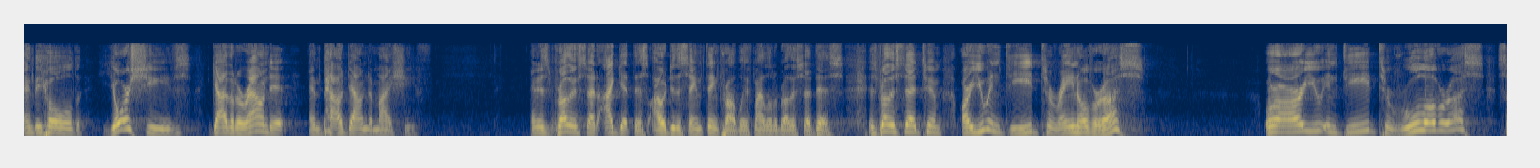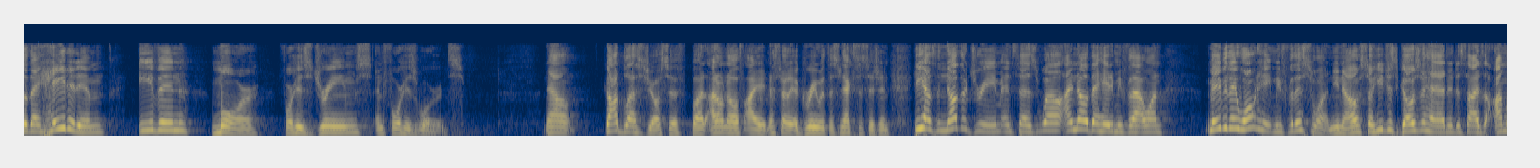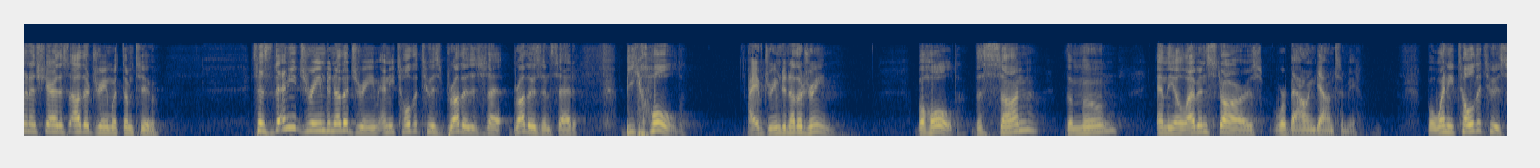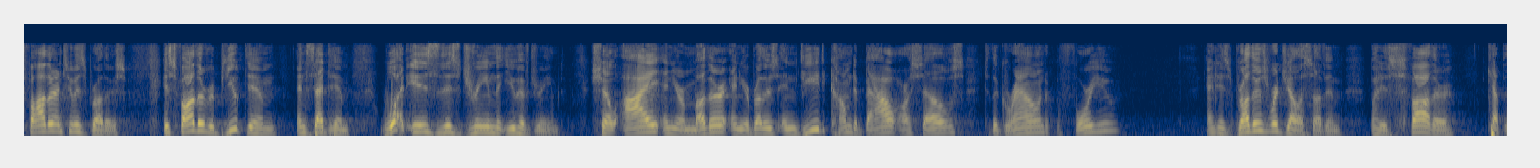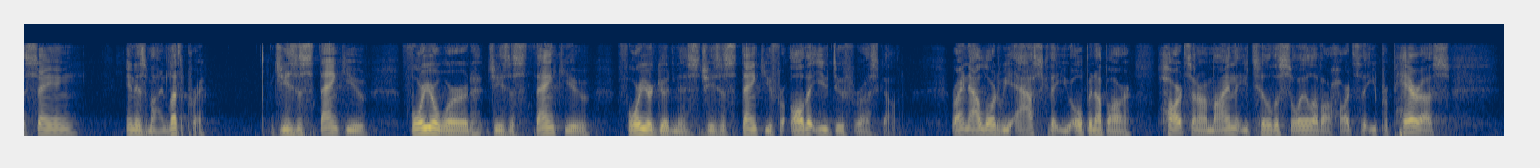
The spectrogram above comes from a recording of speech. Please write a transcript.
And behold, your sheaves gathered around it and bowed down to my sheaf. And his brother said, I get this. I would do the same thing probably if my little brother said this. His brother said to him, Are you indeed to reign over us? Or are you indeed to rule over us? So they hated him even more for his dreams and for his words. Now, God bless Joseph, but I don't know if I necessarily agree with this next decision. He has another dream and says, Well, I know they hated me for that one, maybe they won't hate me for this one, you know? So he just goes ahead and decides, I'm going to share this other dream with them too. It says, Then he dreamed another dream, and he told it to his brothers, brothers and said, Behold, I have dreamed another dream. Behold, the sun, the moon, and the 11 stars were bowing down to me. But when he told it to his father and to his brothers, his father rebuked him and said to him, What is this dream that you have dreamed? Shall I and your mother and your brothers indeed come to bow ourselves to the ground before you? And his brothers were jealous of him, but his father kept the saying in his mind. Let's pray. Jesus, thank you for your word. Jesus, thank you for your goodness. Jesus, thank you for all that you do for us, God. Right now, Lord, we ask that you open up our hearts and our mind, that you till the soil of our hearts, that you prepare us,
